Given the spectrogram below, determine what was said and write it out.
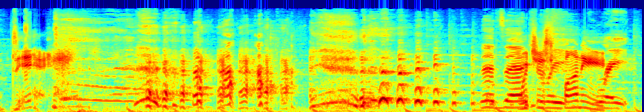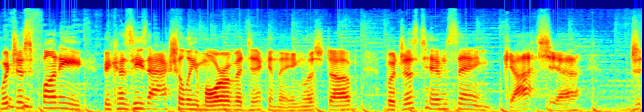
dick. That's actually Which is funny. Great. Which is funny because he's actually more of a dick in the English dub, but just him saying gotcha. J-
